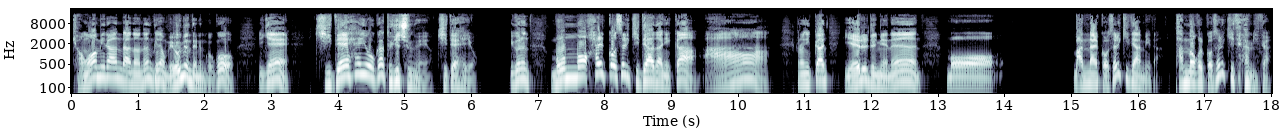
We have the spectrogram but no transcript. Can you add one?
경험이란 단어는 그냥 외우면 되는 거고, 이게 기대해요가 되게 중요해요. 기대해요. 이거는 뭐뭐 할 것을 기대하다니까, 아, 그러니까 예를 들면은, 뭐, 만날 것을 기대합니다. 밥 먹을 것을 기대합니다.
